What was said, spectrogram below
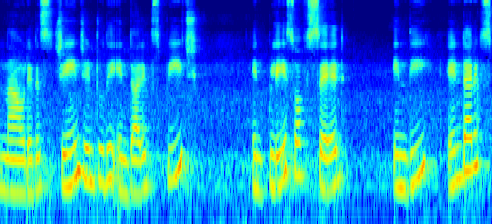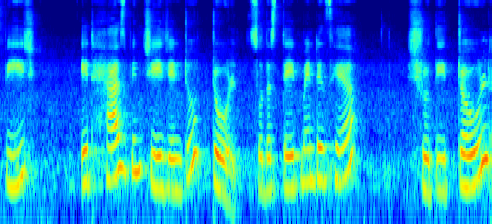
Now let us change into the indirect speech. In place of said, in the indirect speech, it has been changed into told. So the statement is here. Shruti told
